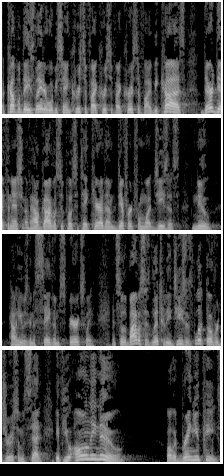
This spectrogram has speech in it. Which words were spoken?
A couple days later, we'll be saying, Crucify, crucify, crucify, because their definition of how God was supposed to take care of them differed from what Jesus knew, how he was going to save them spiritually. And so the Bible says literally, Jesus looked over Jerusalem and said, If you only knew what would bring you peace,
